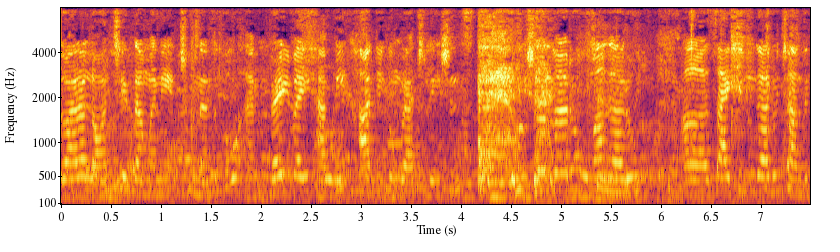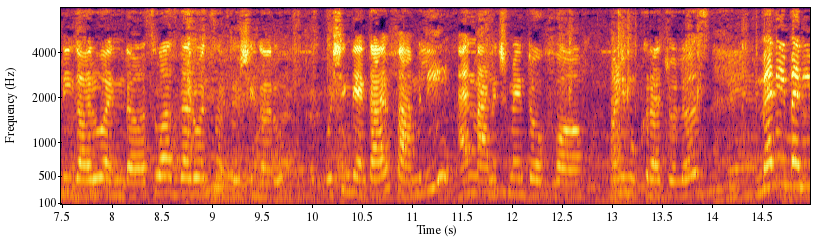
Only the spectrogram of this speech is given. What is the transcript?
ద్వారా లాంచ్ చేద్దామని ఎంచుకున్నందుకు I'm very very happy hearty congratulations Kishore garu Uma garu సైకిల్ గారు చాందిని గారు అండ్ సుహాస్ garu and Santoshi garu. Wishing the entire family and management of Manimukhara jewellers many many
